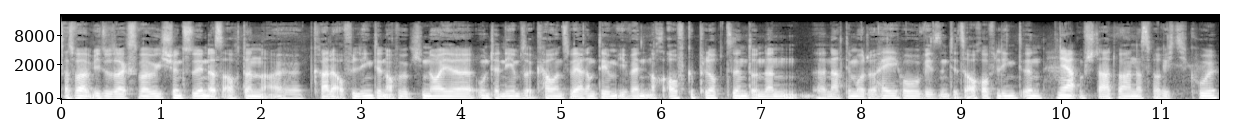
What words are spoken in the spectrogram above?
das war, wie du sagst, war wirklich schön zu sehen, dass auch dann äh, gerade auf LinkedIn auch wirklich neue Unternehmensaccounts während dem Event noch aufgeploppt sind und dann äh, nach dem Motto, hey ho, wir sind jetzt auch auf LinkedIn ja. am Start waren. Das war richtig cool.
